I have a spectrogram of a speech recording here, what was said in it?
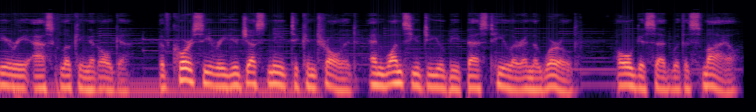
Eri asked looking at Olga. Of course Eri you just need to control it and once you do you'll be best healer in the world. Olga said with a smile.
